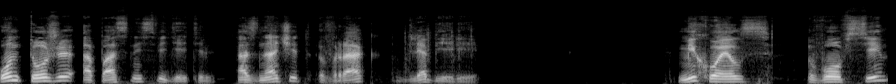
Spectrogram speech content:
Он тоже опасный свидетель, а значит, враг для Берии. Михоэлс, вовсе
